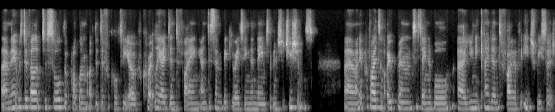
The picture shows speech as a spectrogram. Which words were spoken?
Um, and it was developed to solve the problem of the difficulty of correctly identifying and disambiguating the names of institutions. Um, and it provides an open, sustainable, uh, unique identifier for each research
